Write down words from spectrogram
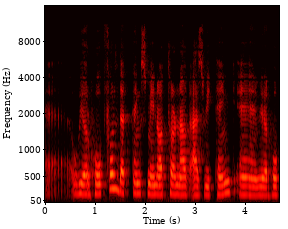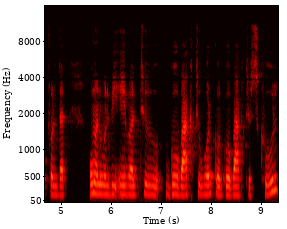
uh, we are hopeful that things may not turn out as we think and we are hopeful that women will be able to go back to work or go back to school.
